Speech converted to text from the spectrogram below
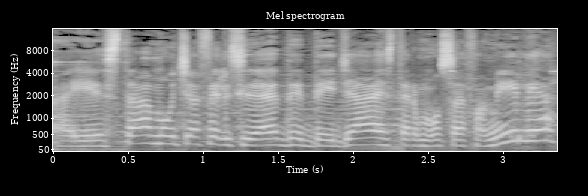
Ahí está, muchas felicidades desde ya a esta hermosa familia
